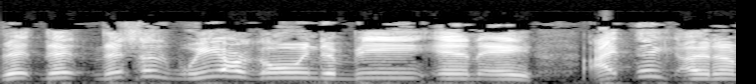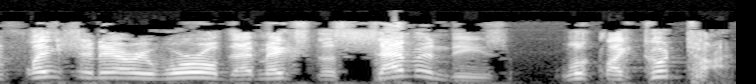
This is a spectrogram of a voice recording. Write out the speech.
th- th- this is, we are going to be in a, I think, an inflationary world that makes the 70s look like good times.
